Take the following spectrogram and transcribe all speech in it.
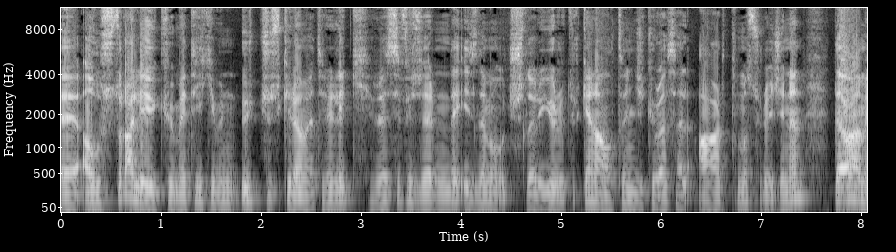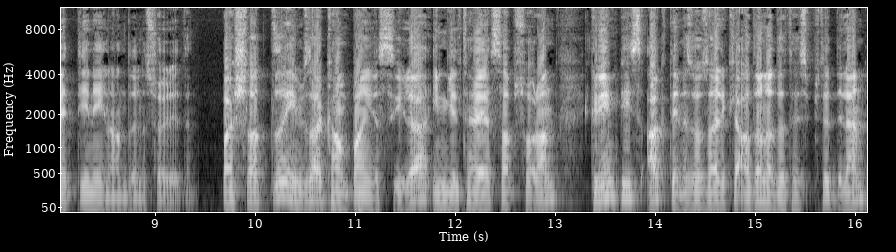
ee, Avustralya hükümeti 2300 kilometrelik resif üzerinde izleme uçuşları yürütürken 6. küresel artma sürecinin devam ettiğine inandığını söyledi. Başlattığı imza kampanyasıyla İngiltere'ye hesap soran Greenpeace Akdeniz özellikle Adana'da tespit edilen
